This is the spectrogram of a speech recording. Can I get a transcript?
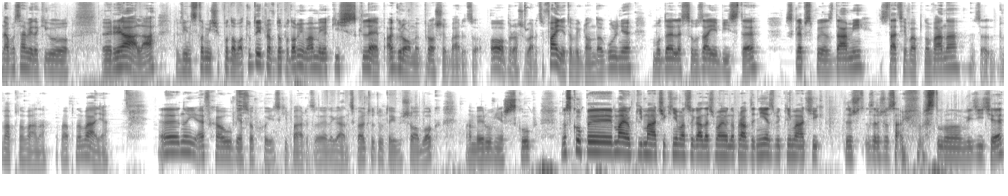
na podstawie takiego reala, więc to mi się podoba. Tutaj prawdopodobnie mamy jakiś sklep, agromę, proszę bardzo. O, proszę bardzo, fajnie to wygląda. Ogólnie modele są zajebiste. Sklep z pojazdami, stacja wapnowana, wapnowana, wapnowania. E, No i FHU Wiesław Chojński, bardzo elegancko, ale tu tutaj już obok mamy również skup. No skupy mają klimacik, nie ma co gadać, mają naprawdę niezły klimacik, zresztą, zresztą sami po prostu no, widzicie.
